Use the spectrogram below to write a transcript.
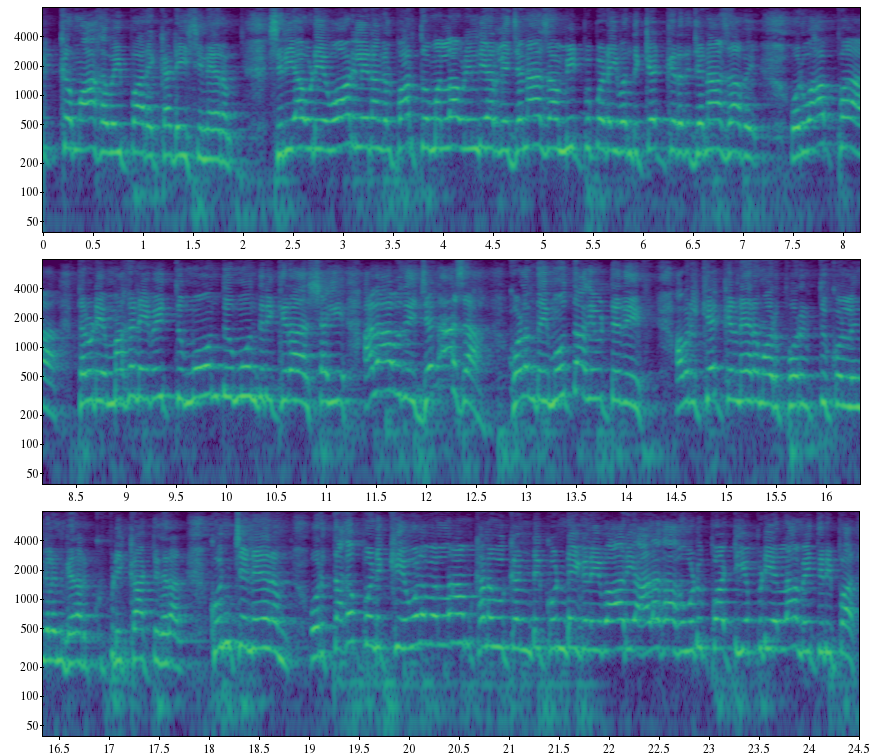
நெருக்கமாக வைப்பாரை கடைசி நேரம். சிரியாவுடைய வாரிலே நாங்கள் பார்த்தோம் அல்லாஹ் இந்தியாவிலே ஜனாசா மீட்பு படை வந்து கேட்கிறது. ஜனாசாவை ஒரு வாப்பா தன்னுடைய மகனை வைத்து மோந்து மோந்திருக்கிறார். ஷஹி அதாவது ஜனாசா குழந்தை மூத்தாகி விட்டது அவர்கள் கேட்கிற நேரம் அவர் பொறுத்து கொள்ளுங்கள் என்கிறார் இப்படி காட்டுகிறார். கொஞ்ச நேரம் ஒரு தகப்பனுக்கு எவ்வளவெல்லாம் கனவு கண்டு கொண்டைகளை வாரி அழகாக உடுப்பாட்டி எப்படி எல்லாம் வைத்திருப்பார்.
